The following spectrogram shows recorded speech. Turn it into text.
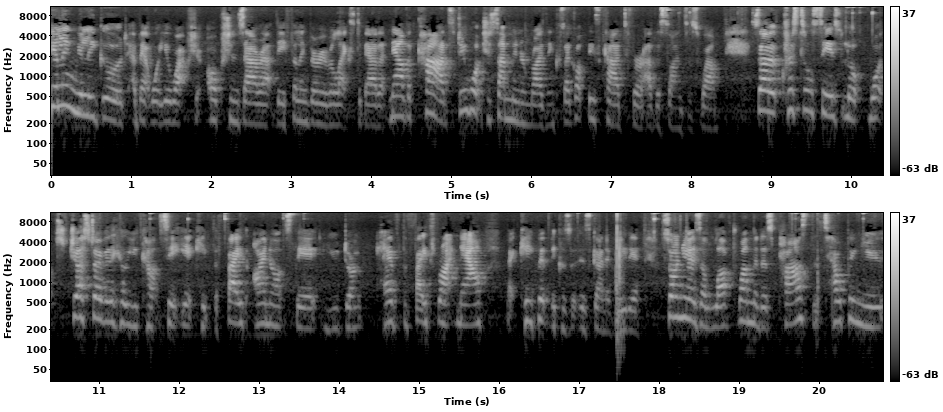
feeling really good about what your options are out there, feeling very relaxed about it. Now the cards, do watch your sun, moon, and rising because I got these cards for other signs as well. So Crystal says, look, what's just over the hill you can't see it yet. Keep the faith. I know it's there. You don't have the faith right now, but keep it because it is going to be there. Sonia is a loved one that has passed that's helping you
